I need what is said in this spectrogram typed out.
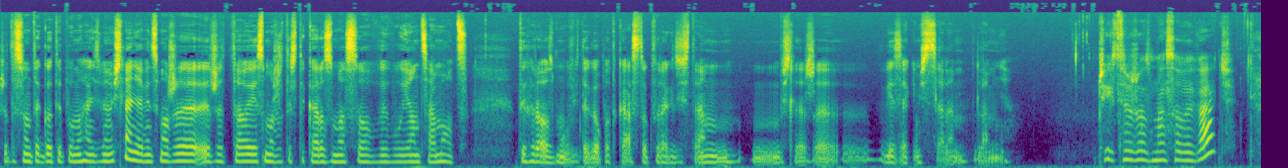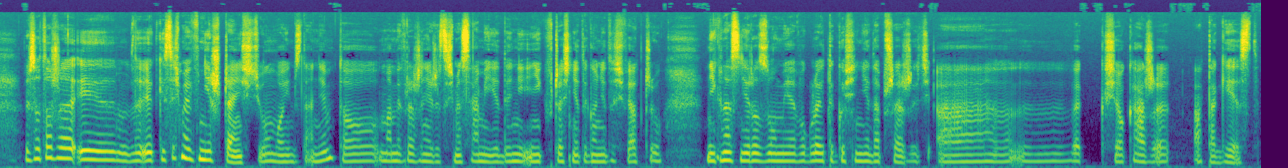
że to są tego typu mechanizmy myślenia, więc może, że to jest może też taka rozmasowywująca moc tych rozmów i tego podcastu, która gdzieś tam myślę, że jest jakimś celem dla mnie. Czyli chcesz rozmasowywać? Wiesz, to, że y, jak jesteśmy w nieszczęściu, moim zdaniem, to mamy wrażenie, że jesteśmy sami jedyni i nikt wcześniej tego nie doświadczył, nikt nas nie rozumie, w ogóle tego się nie da przeżyć. A y, jak się okaże, a tak jest,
